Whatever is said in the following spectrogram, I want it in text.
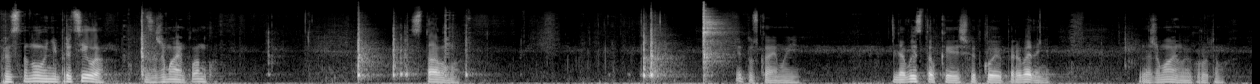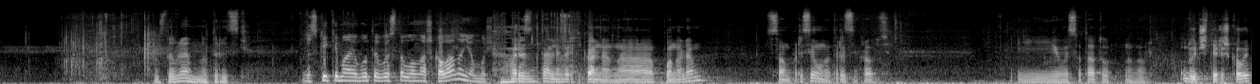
При встановленні приціла зажимаємо планку. Ставимо. І пускаємо її. Для виставки швидкої переведення. Зажимаємо і крутимо. Виставляємо на 30. Наскільки має бути виставлена шкала на ньому? Горизонтально, вертикально на по нулям. Сам приціл на 30 градусів. І висота тут на 0. Ну, Тут 4 шкали.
